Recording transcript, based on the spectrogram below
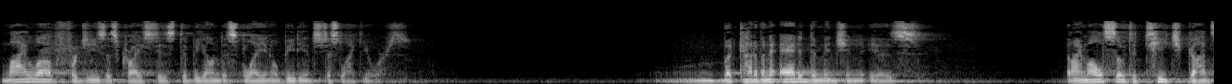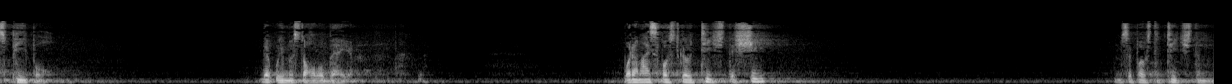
my love for Jesus Christ is to be on display in obedience just like yours. But kind of an added dimension is that I'm also to teach God's people that we must all obey Him. What am I supposed to go teach the sheep? I'm supposed to teach them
